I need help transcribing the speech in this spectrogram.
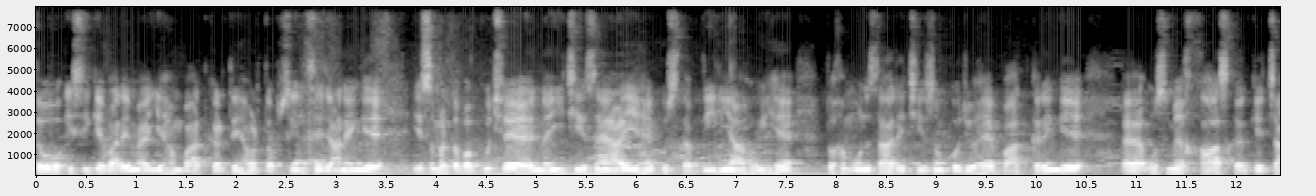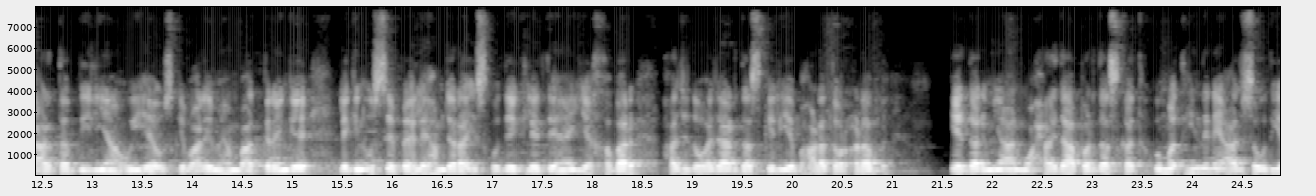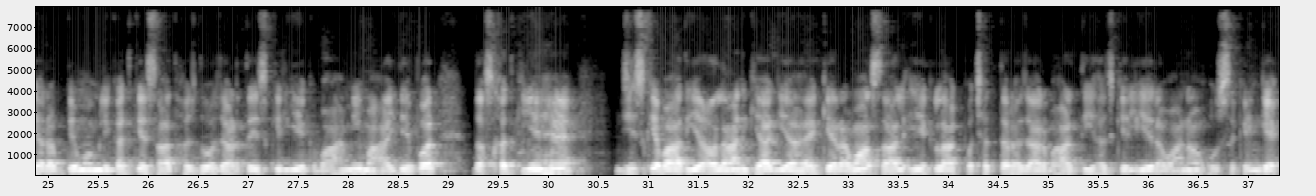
तो इसी के बारे में आइए, हम बात करते हैं और तफसील से जानेंगे। इस मरतबा कुछ नई चीज़ें आई हैं, कुछ तब्दीलियाँ हुई हैं तो हम उन सारी चीज़ों को जो है बात करेंगे। उसमें ख़ास करके चार तब्दीलियाँ हुई है, उसके बारे में हम बात करेंगे। लेकिन उससे पहले हम ज़रा इसको देख लेते हैं। ये ख़बर हज 2010 के लिए भारत और अरब के दरमियान माहदा पर दस्तखत। हुकूमत हिंद ने आज सऊदी अरब के ममलिकत के साथ हज 2023 के लिए एक बाहमी माहदे पर दस्तखत किए हैं, जिसके बाद ये ऐलान किया गया है कि रवां साल एक लाख पचहत्तर हज़ार भारतीय हज के लिए रवाना हो सकेंगे।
